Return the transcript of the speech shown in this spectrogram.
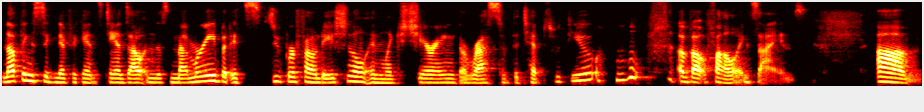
Nothing significant stands out in this memory, but it's super foundational in like sharing the rest of the tips with you about following signs. Um,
